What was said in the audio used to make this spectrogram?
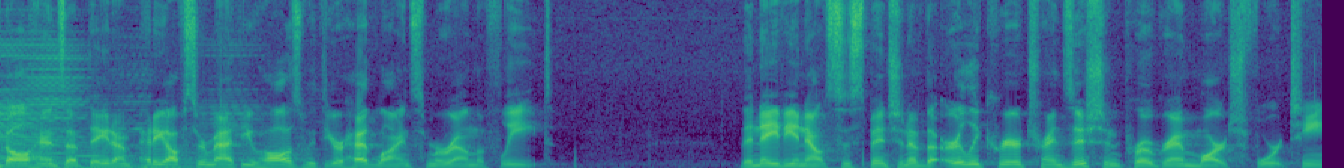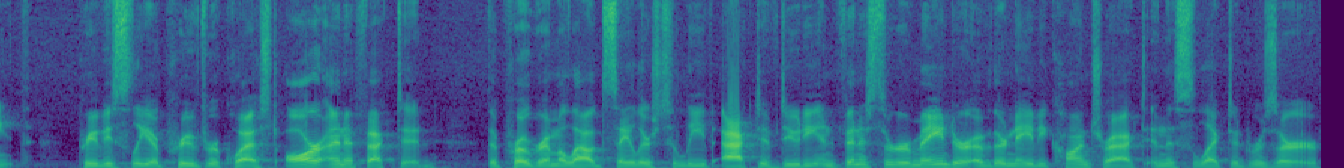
to All Hands Update. I'm Petty Officer Matthew Hawes with your headlines from around the fleet. The Navy announced suspension of the Early Career Transition Program March 14th. Previously approved requests are unaffected. The program allowed sailors to leave active duty and finish the remainder of their Navy contract in the selected reserve.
